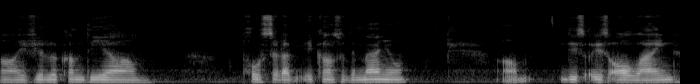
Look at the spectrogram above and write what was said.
Uh, if you look on the um, poster that it comes with the manual, um, this is all lined.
